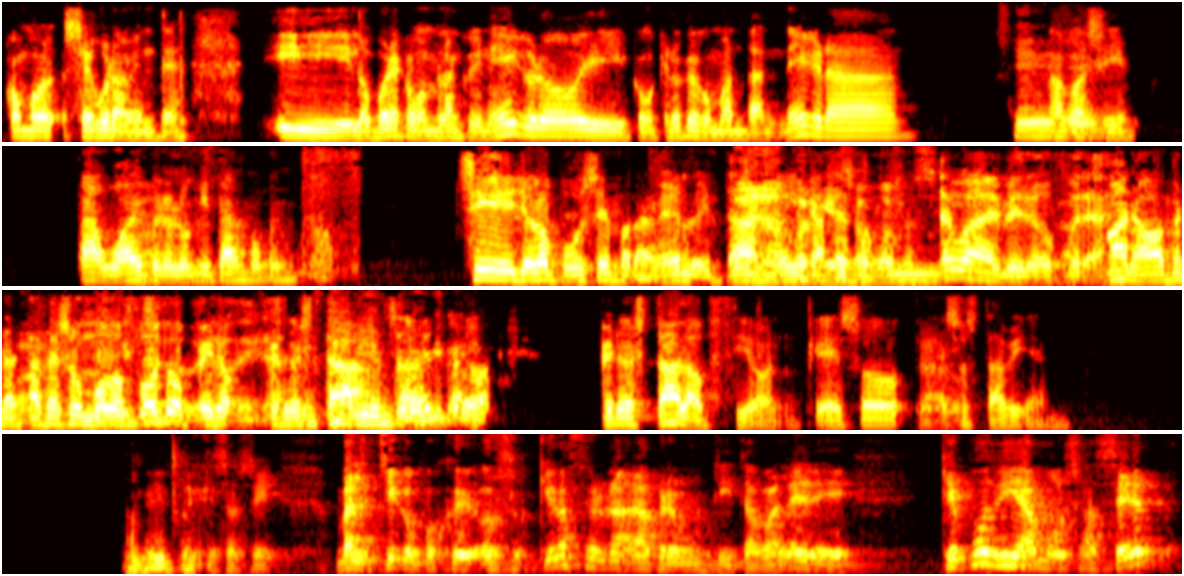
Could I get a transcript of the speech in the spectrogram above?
como, seguramente. Y lo pone como en blanco y negro y como, creo que con bandas negras, Sí, algo sí. así. Está guay, pero lo quita al momento. Sí, yo lo puse para verlo y tal. Bueno, ¿no? Y te porque haces somos un- así. Está guay, pero fuera. Bueno, pero te haces un modo foto, pero, pero Está está, bien, pero ¿sabes? quítalo. Pero, pero está la opción, que eso, Claro. eso está bien. Es que es así. Vale, chicos, pues que os quiero hacer una, una preguntita, ¿vale? De ¿Qué podríamos hacer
